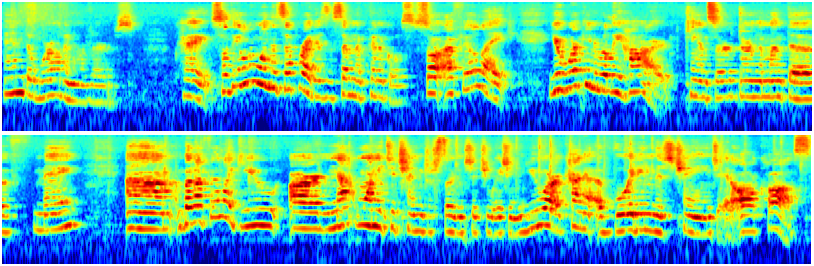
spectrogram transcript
And the World in reverse. Okay, so the only one that's upright is the Seven of Pentacles. So I feel like you're working really hard, Cancer, during the month of May. Um, but I feel like you are not wanting to change a certain situation. You are kind of avoiding this change at all costs.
